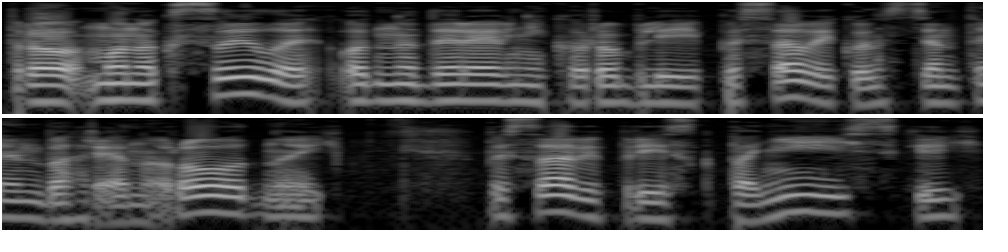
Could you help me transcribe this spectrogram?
Про моноксили однодеревні кораблі писав і Константин Багрянородний, писав і Пріск Панійський,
